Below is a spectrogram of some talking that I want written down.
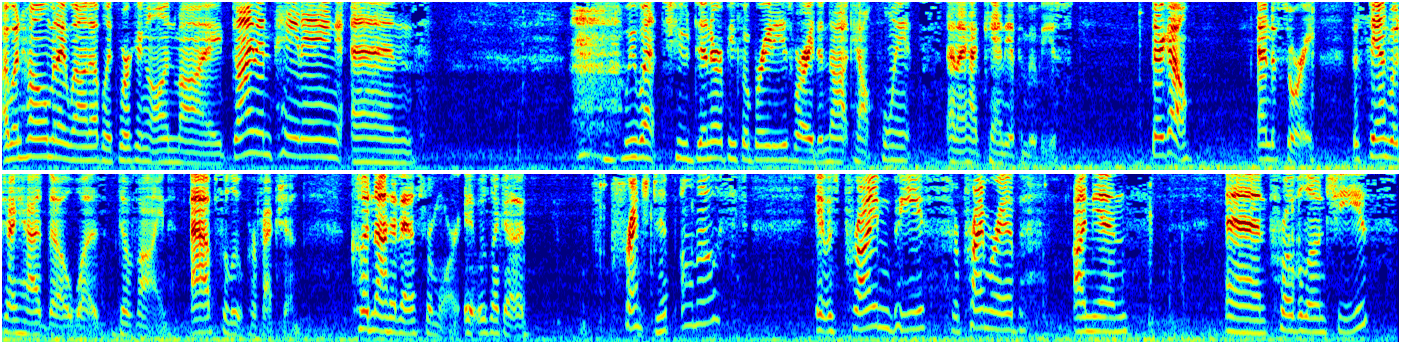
I went home and I wound up like working on my diamond painting and we went to dinner at Beef O'Brady's where I did not count points and I had candy at the movies. There you go. End of story. The sandwich I had though was divine. Absolute perfection. Could not have asked for more. It was like a French dip almost. It was prime beef or prime rib, onions, and provolone cheese.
